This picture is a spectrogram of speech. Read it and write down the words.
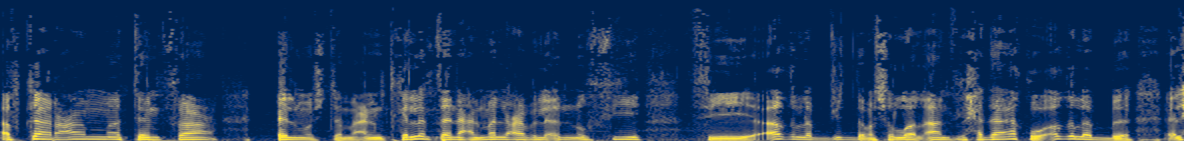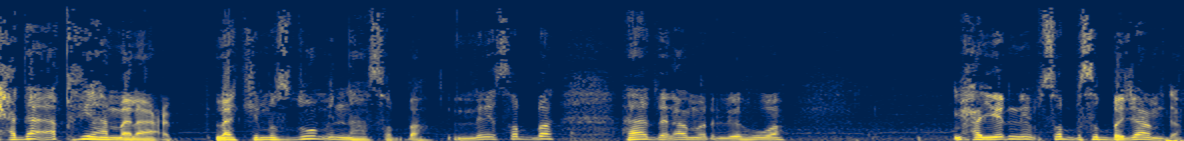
أفكار عامة تنفع المجتمع. أنا تكلمت أنا عن الملعب لأنه في في أغلب جدة ما شاء الله الآن في حدائق وأغلب الحدائق فيها ملاعب لكن مصدوم إنها صبة. ليه صبة؟ هذا الأمر اللي هو محيرني صب صبة جامدة.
